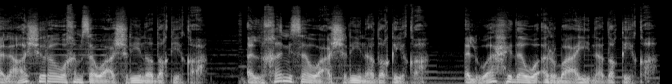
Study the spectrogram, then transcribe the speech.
العاشرة وخمسة وعشرين دقيقة الخامسة وعشرين دقيقة الواحدة وأربعين دقيقة.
